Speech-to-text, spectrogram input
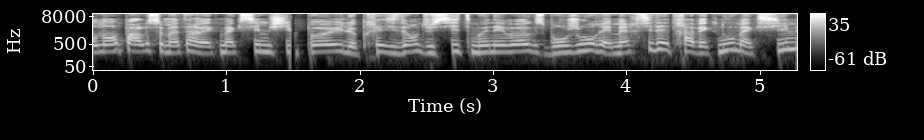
On en parle ce matin avec Maxime Chipoy, le président du site Moneyvox. Bonjour et merci d'être avec nous, Maxime.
